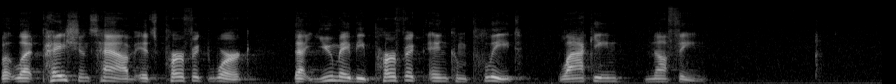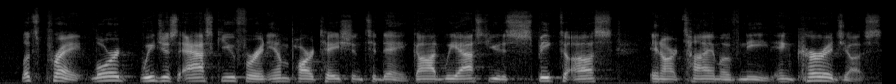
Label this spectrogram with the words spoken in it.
but let patience have its perfect work that you may be perfect and complete, lacking nothing. Let's pray. Lord, we just ask you for an impartation today. God, we ask you to speak to us in our time of need. Encourage us.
